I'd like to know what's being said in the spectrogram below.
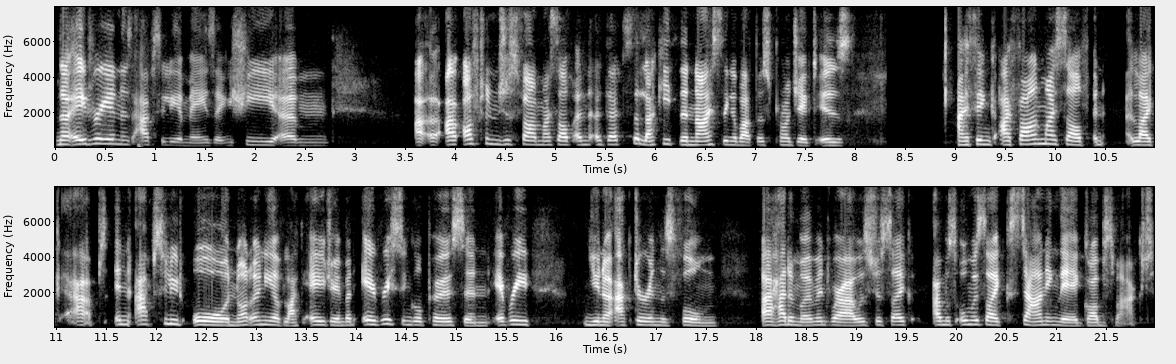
No, Adrienne is absolutely amazing. She, um, I, I often just found myself, and that's the lucky, the nice thing about this project is, I think I found myself in like abs- in absolute awe, not only of like Adrienne, but every single person, every, you know, actor in this film. I had a moment where I was just like, I was almost like standing there gobsmacked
